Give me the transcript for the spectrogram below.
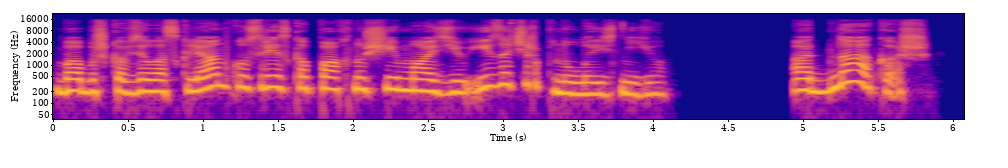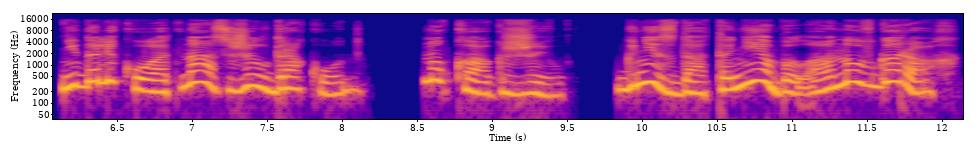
Бабушка взяла склянку с резко пахнущей мазью и зачерпнула из нее. Однако ж, недалеко от нас жил дракон. Ну как жил? Гнезда-то не было, оно в горах.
